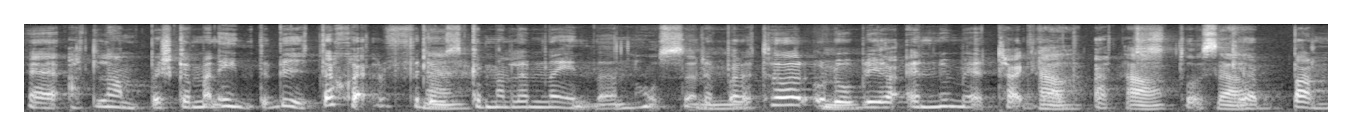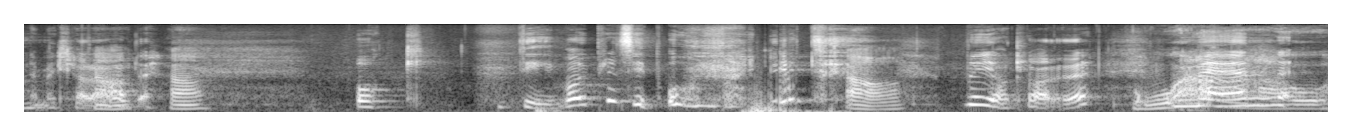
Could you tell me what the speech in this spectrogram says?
eh, att lampor ska man inte byta själv. För då Nej. Mm. ska man lämna in den hos en reparatör och då blir jag ännu mer taggad Ja, att ja, då ska ja. jag banne mig klara ja, av det. Ja, Och det var i princip omöjligt. Men jag klarade det. Wow! Men,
